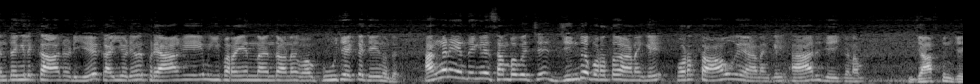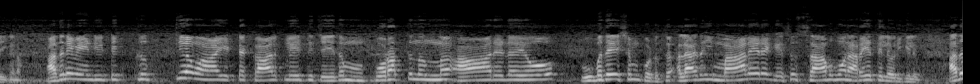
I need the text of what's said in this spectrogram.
എന്തെങ്കിലും കാലടിയോ കൈയടിയോ പ്രാഗയും ഈ പറയുന്ന എന്താണ് പൂജയൊക്കെ ചെയ്യുന്നുണ്ട്. അങ്ങനെ എന്തെങ്കിലും സംഭവിച്ച് ജിന്റെ പുറത്താണെങ്കിൽ പുറത്താവുകയാണെങ്കിൽ ആര് ജയിക്കണം? ജാസ്മിൻ ജയിക്കണം. അതിനു വേണ്ടിയിട്ട് കൃത്യമായിട്ട് കാൽക്കുലേറ്റ് ചെയ്ത് പുറത്തു നിന്ന് ആരുടെയോ ഉപദേശം കൊടുത്ത് അല്ലാതെ ഈ മാലയുടെ കേസ് സാബുമോൻ അറിയത്തില്ല ഒരിക്കലും. അത്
